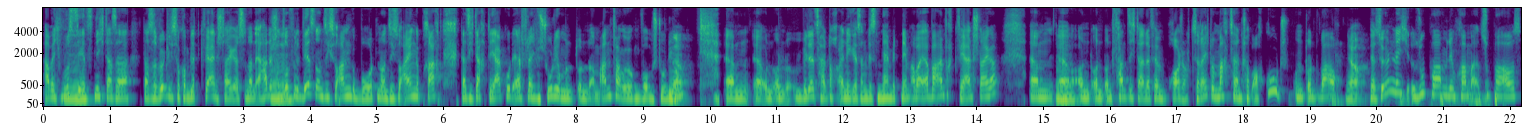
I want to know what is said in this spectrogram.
aber ich wusste Mhm. jetzt nicht, dass er, dass er wirklich so komplplett Quereinsteiger ist, sondern er hatte schon Mhm. so viel Wissen und sich so angeboten und sich so eingebracht, dass ich dachte, ja gut, er ist vielleicht im Studium und, und am Anfang irgendwo im Studium Ja. ähm, äh, und, und, und will jetzt halt noch einiges an Wissen mehr mitnehmen, aber er war einfach Quereinsteiger ähm, äh, Mhm. und, und und, und fand sich da in der Filmbranche auch zurecht und macht seinen Job auch gut und, und war auch Ja. persönlich super, mit dem kam er super aus.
